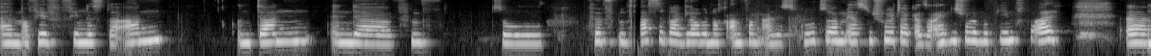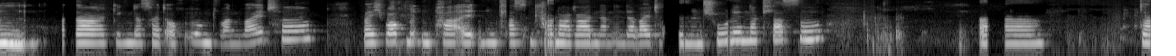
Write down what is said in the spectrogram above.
Ähm, auf jeden Fall fing das da an. Und dann in der fünf, so fünften Klasse war, glaube ich, noch Anfang alles gut, so am ersten Schultag, also Einschulung auf jeden Fall. Ähm, Mhm. da ging das halt auch irgendwann weiter, weil ich war auch mit ein paar alten Klassenkameraden dann in der weiterführenden Schule in der Klasse. Äh, da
